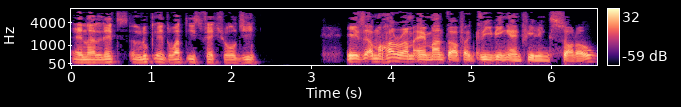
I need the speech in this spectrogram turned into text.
and uh, let's look at what is factual, G. Is Muharram a month of grieving and feeling sorrow?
